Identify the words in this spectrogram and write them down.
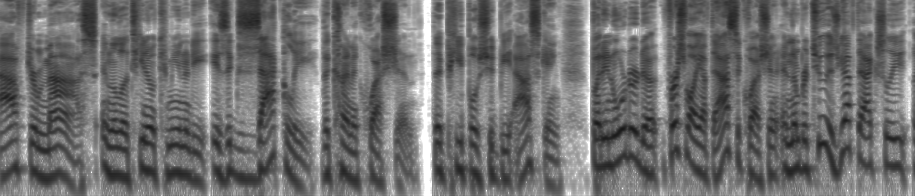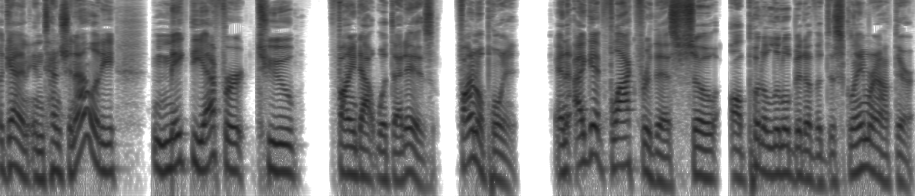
after Mass in the Latino community is exactly the kind of question that people should be asking. But in order to, first of all, you have to ask the question. And number two is you have to actually, again, intentionality, make the effort to find out what that is. Final point. And I get flack for this, so I'll put a little bit of a disclaimer out there.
